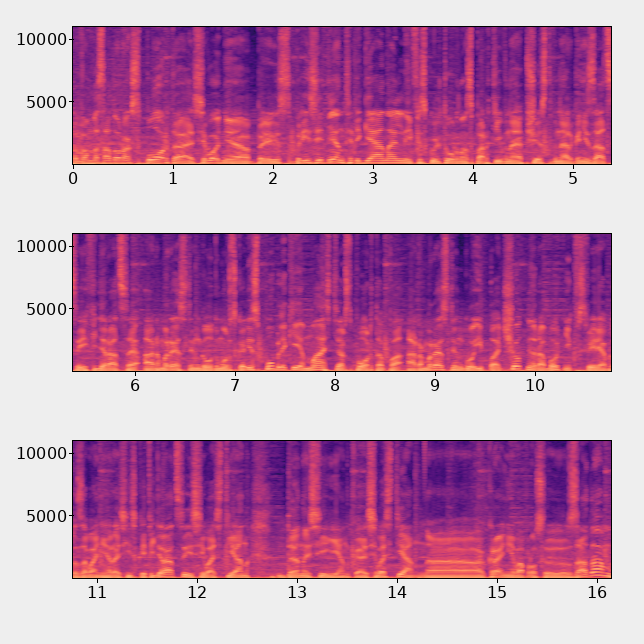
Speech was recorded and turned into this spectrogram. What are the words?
В амбассадорах спорта сегодня през- президент региональной физкультурно-спортивной общественной организации Федерация армрестлинга Удмуртской Республики, мастер спорта по армрестлингу и почетный работник в сфере образования Российской Федерации Севастьян Доносиенко. Севастьян, э, крайние вопросы задам.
